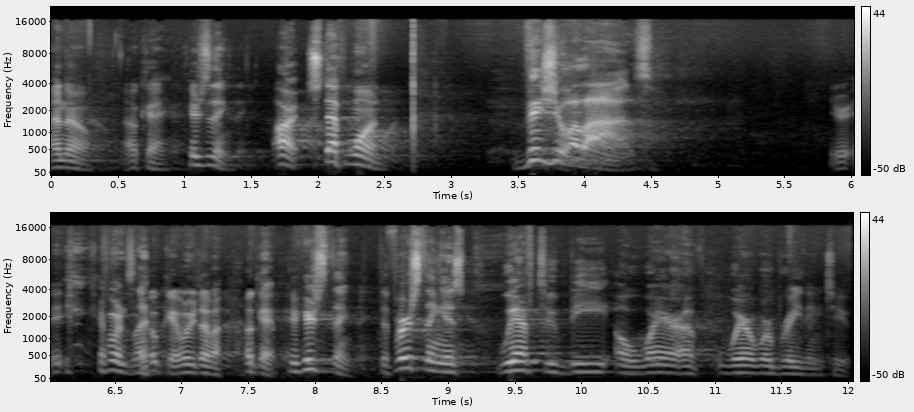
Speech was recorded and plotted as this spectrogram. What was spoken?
I know. Okay. Here's the thing. All right, step one visualize. Everyone's like, okay, what are you talking about? Okay, here's the thing. The first thing is we have to be aware of where we're breathing to.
